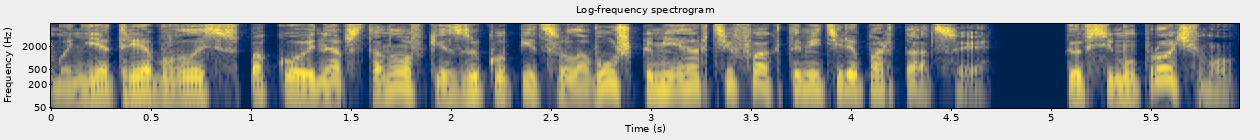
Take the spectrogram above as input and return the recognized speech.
Мне требовалось в спокойной обстановке закупиться ловушками и артефактами телепортации. Ко всему прочему,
